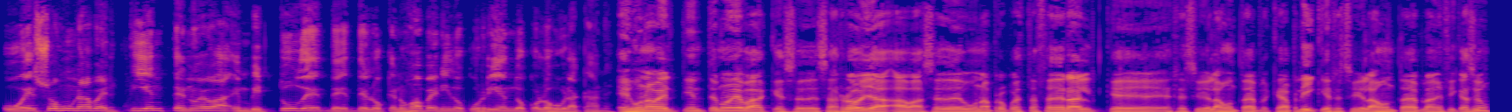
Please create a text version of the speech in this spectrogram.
o eso es una vertiente nueva en virtud de, de- de lo que nos ha venido ocurriendo con los huracanes? es una vertiente nueva que se desarrolla a base de una propuesta federal que recibe la Junta de, que aplique y recibe la Junta de Planificación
